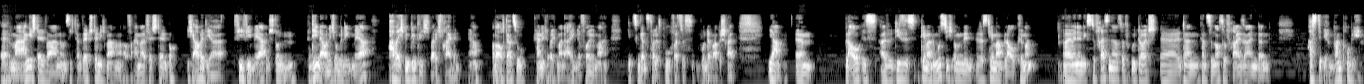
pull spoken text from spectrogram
äh, mal angestellt waren und sich dann selbstständig machen, auf einmal feststellen, oh, ich arbeite ja viel, viel mehr an Stunden, verdiene auch nicht unbedingt mehr, aber ich bin glücklich, weil ich frei bin. Ja, aber auch dazu kann ich euch mal eine eigene Folge machen. Gibt es ein ganz tolles Buch, was das wunderbar beschreibt. Ja, ähm, Blau ist also dieses Thema. Du musst dich um den, das Thema Blau kümmern, weil wenn du nichts zu fressen hast auf gut Deutsch, äh, dann kannst du noch so frei sein, dann hast du irgendwann ein Problem.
